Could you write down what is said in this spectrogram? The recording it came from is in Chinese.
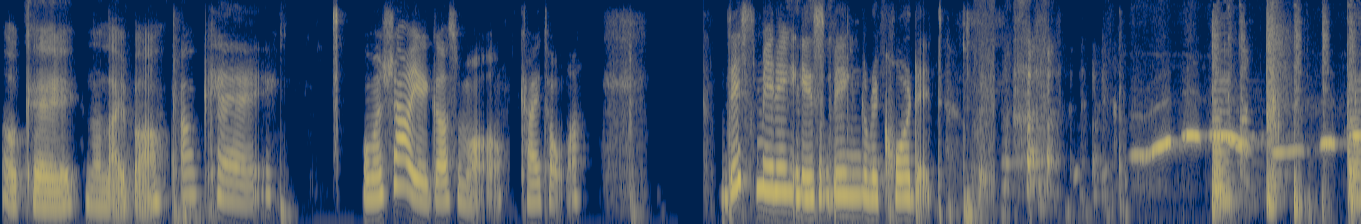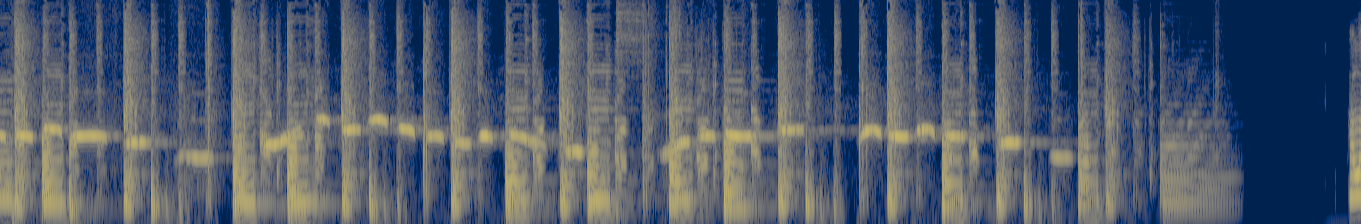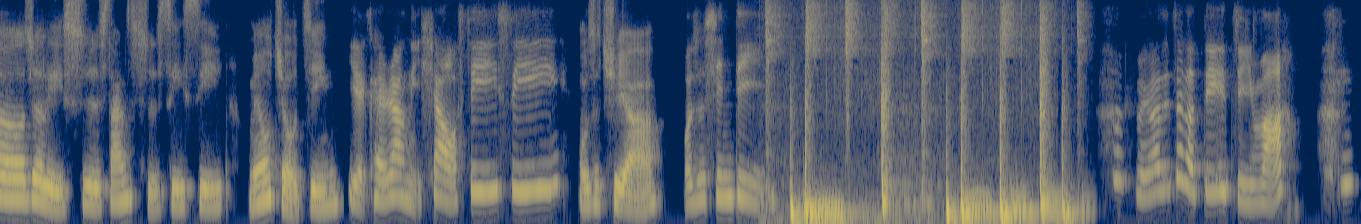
OK，那来吧。OK，我们需要一个什么开头吗？This meeting is being recorded. 这里是三十 CC，没有酒精也可以让你笑 CC。我是去啊，我是辛蒂。没关系，这个第一集嘛，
